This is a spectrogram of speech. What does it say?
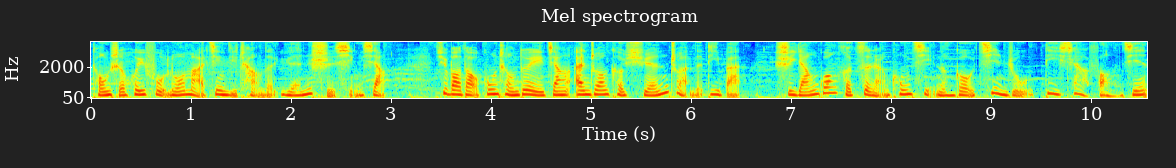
同时恢复罗马竞技场的原始形象。据报道，工程队将安装可旋转的地板，使阳光和自然空气能够进入地下房间。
